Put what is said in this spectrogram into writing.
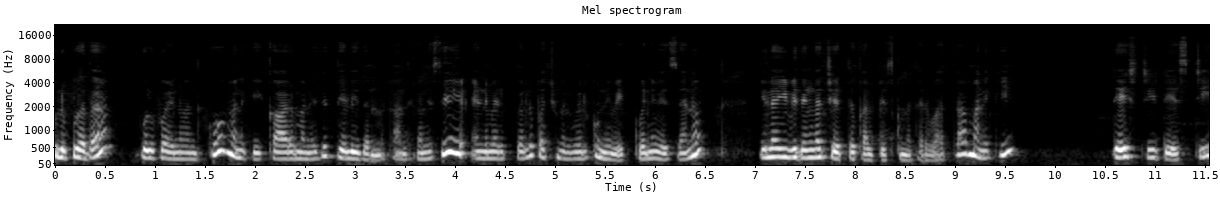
పులుపు కదా? పులుపు అయినందుకు మనకి కారం అనేది తెలియదు అనమాట అందుకనేసి ఎండుమిరపకాయలు పచ్చిమిరపకాయలు కొన్ని ఎక్కువనే వేసాను. ఇలా ఈ విధంగా చేత్తో కలిపేసుకున్న తర్వాత మనకి టేస్టీ టేస్టీ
